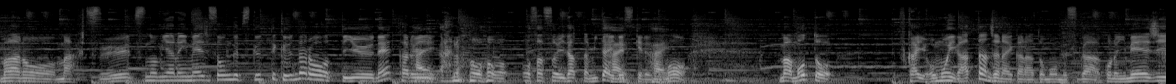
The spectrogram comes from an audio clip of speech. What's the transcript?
まああのまあ普通宇都宮のイメージソング作ってくんだろうっていうね軽い、はい。あのお誘いだったみたいですけれども、まあもっと深い思いがあったんじゃないかなと思うんですがこのイメージ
